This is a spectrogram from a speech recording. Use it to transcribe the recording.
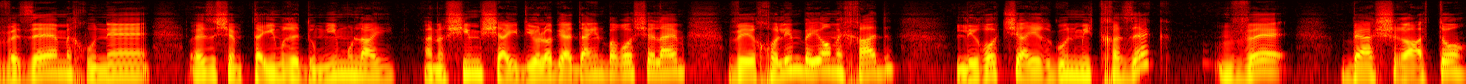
וזה מכונה איזה שהם תאים רדומים אולי, אנשים שהאידיאולוגיה עדיין בראש שלהם ויכולים ביום אחד לראות שהארגון מתחזק ובהשראתו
